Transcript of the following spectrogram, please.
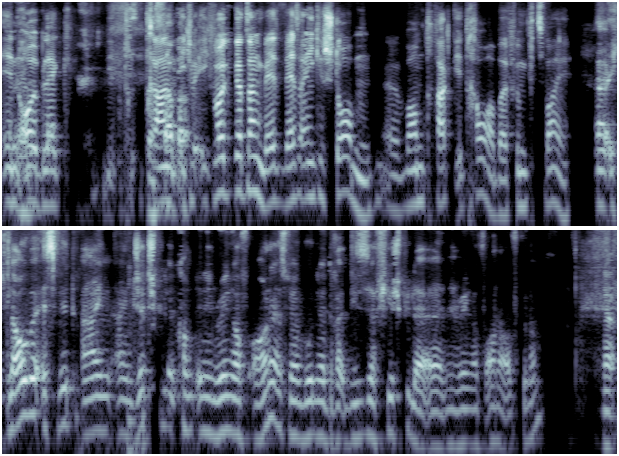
in All Black. Tragen, ich, ich wollte gerade sagen, wer, wer, ist eigentlich gestorben? Äh, warum tragt ihr Trauer bei 5-2? Äh, ich glaube, es wird ein, ein Jetspieler kommt in den Ring of Honor. Es werden, wurden ja drei, dieses Jahr vier Spieler äh, in den Ring of Honor aufgenommen. Ja.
